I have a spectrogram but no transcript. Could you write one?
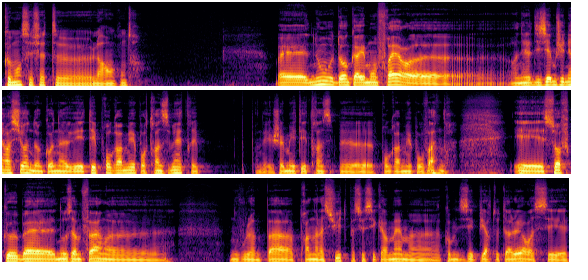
Comment s'est faite la rencontre? Ben, Nous, donc, avec mon frère, on est la dixième génération, donc on avait été programmé pour transmettre et on n'a jamais été programmé pour vendre. Et sauf que ben, nos enfants euh, ne voulons pas prendre la suite parce que c'est quand même, euh, comme disait Pierre tout à l'heure, c'est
